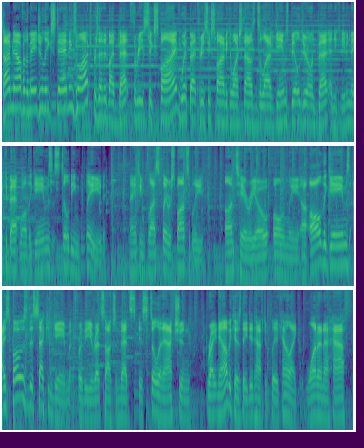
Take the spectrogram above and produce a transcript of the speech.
Time now for the Major League Standings Watch, presented by Bet365. With Bet365, you can watch thousands of live games, build your own bet, and you can even make a bet while the game's still being played. 19 plus, play responsibly. Ontario only. Uh, all the games, I suppose the second game for the Red Sox and Mets is still in action right now because they did have to play kind of like one and a half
